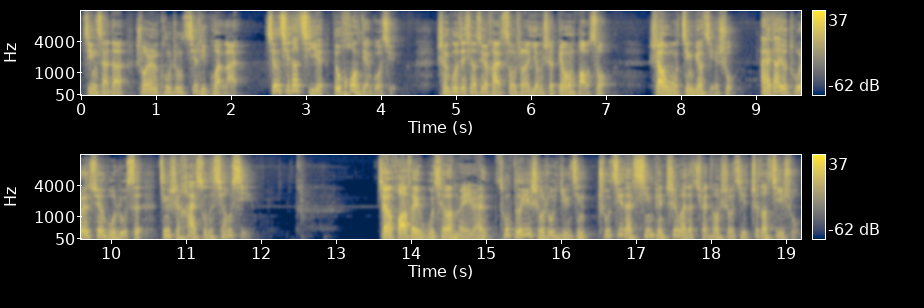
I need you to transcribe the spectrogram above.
精彩的双人空中接力灌篮，将其他企业都晃点过去，成功将香雪海送上了央视标王宝座。上午竞标结束，艾达又突然宣布如此惊世骇俗的消息：将花费五千万美元从德仪手中引进除基带芯片之外的全套手机制造技术，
